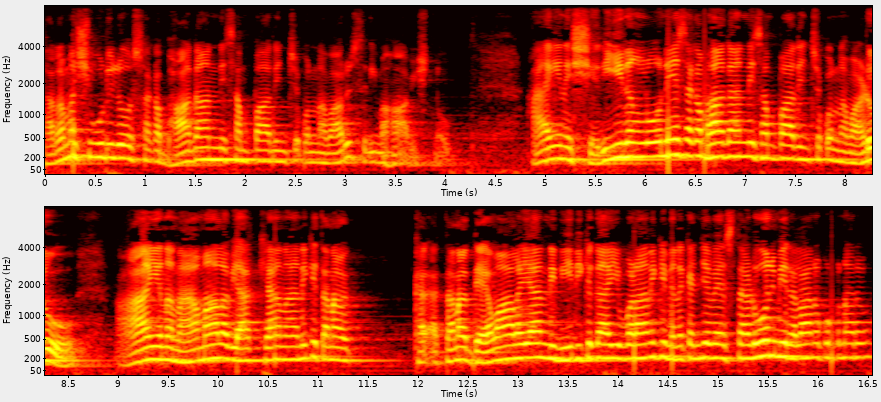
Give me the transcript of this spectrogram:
పరమశివుడిలో సగ భాగాన్ని సంపాదించుకున్నవారు శ్రీ మహావిష్ణువు. ఆయన శరీరంలోనే సగభాగాన్ని సంపాదించుకున్నవాడు ఆయన నామాల వ్యాఖ్యానానికి తన తన దేవాలయాన్ని వీదికగా ఇవ్వడానికి వెనకంజ వేస్తాడు అని మీరు ఎలా అనుకుంటున్నారు?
